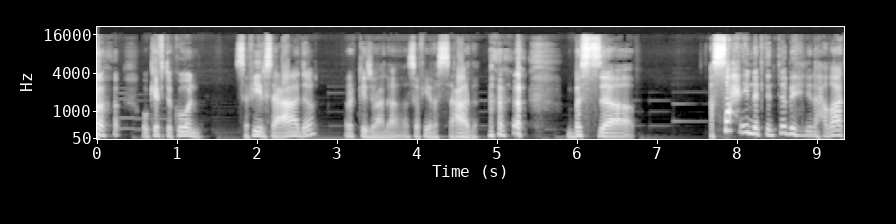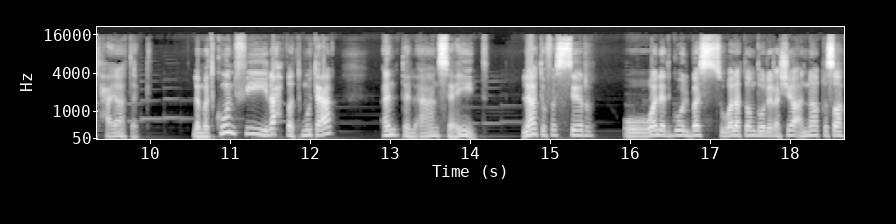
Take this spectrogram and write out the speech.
وكيف تكون سفير سعادة. ركزوا على سفير السعادة. بس آه، الصح إنك تنتبه للحظات حياتك. لما تكون في لحظة متعة أنت الآن سعيد. لا تفسر ولا تقول بس ولا تنظر للأشياء الناقصة.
